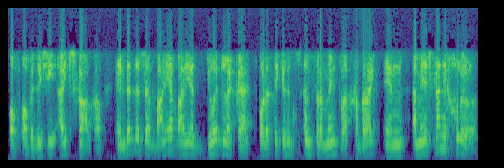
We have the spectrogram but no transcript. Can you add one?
of oppositie uitskakel. En dit is 'n baie baie dodelike politieke instrument wat gebruik en 'n mens kan nie glo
